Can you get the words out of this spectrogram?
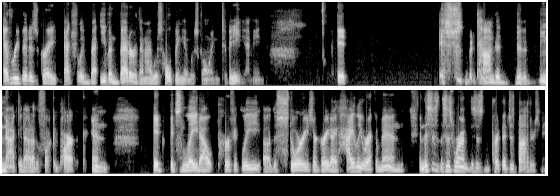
every bit as great, actually, be, even better than I was hoping it was going to be. I mean, it it's just Tom did did he knocked it out of the fucking park, and it it's laid out perfectly. Uh, the stories are great. I highly recommend. And this is this is where I'm. This is the part that just bothers me.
